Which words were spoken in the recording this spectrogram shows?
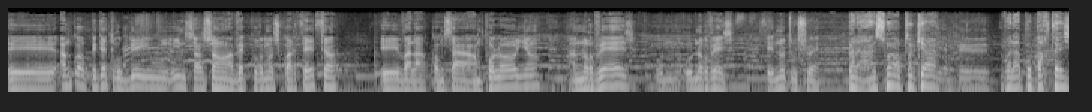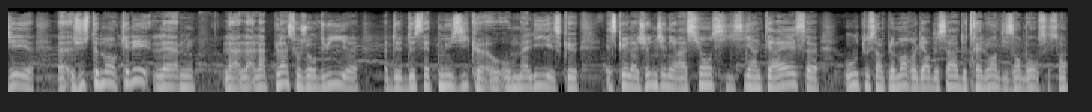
Et encore peut-être deux ou une chanson avec Kronos Quartet. Et voilà, comme ça, en Pologne, en Norvège, au, au Norvège. C'est notre souhait. Voilà, un soin en tout cas. Peu... Voilà, pour voilà. partager. Euh, justement, quelle est la, la, la, la place aujourd'hui euh, de, de, cette musique au, au Mali? Est-ce que, est que la jeune génération s'y intéresse euh, ou tout simplement regarde ça de très loin en disant bon, ce sont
